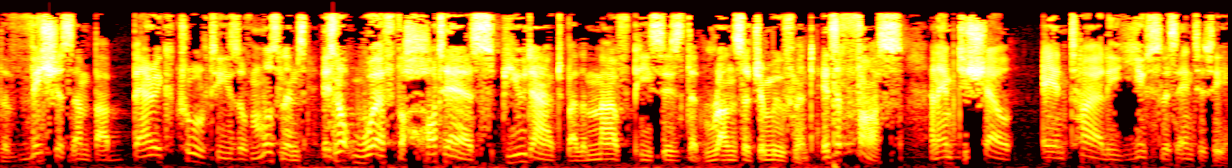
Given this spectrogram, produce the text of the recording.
the vicious and barbaric cruelties of Muslims, is not worth the hot air spewed out by the mouthpieces that run such a movement. It's a farce, an empty shell, a entirely useless entity.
